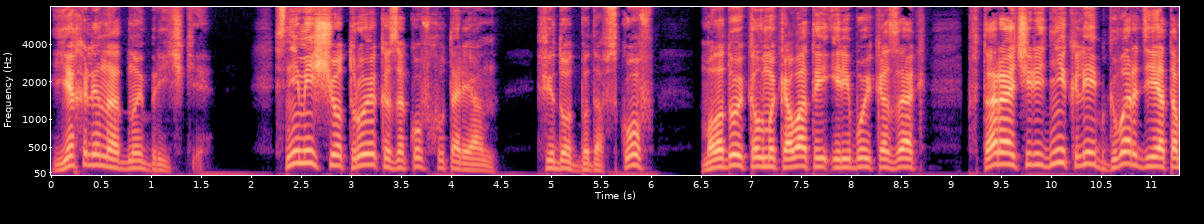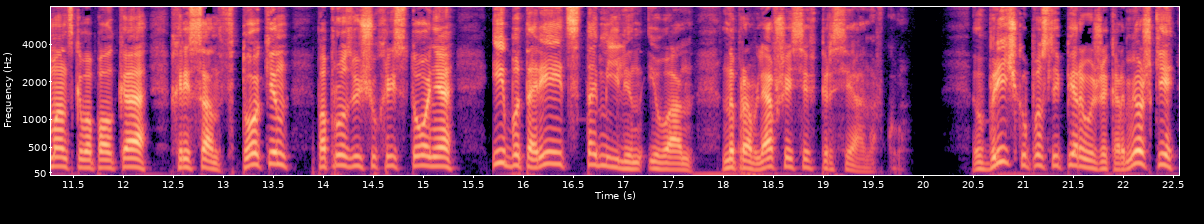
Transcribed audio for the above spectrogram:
ехали на одной бричке. С ними еще трое казаков-хуторян. Федот Бодовсков, молодой калмыковатый и рябой казак, второочередник лейб-гвардии атаманского полка Хрисан Втокин по прозвищу Христоня — и батареец Томилин Иван, направлявшийся в Персиановку. В бричку после первой же кормежки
